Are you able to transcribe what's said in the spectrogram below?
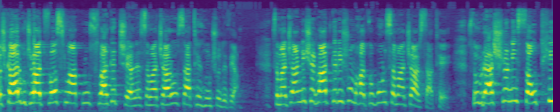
નમસ્કાર, ગુજરાત ફર્સ્ટમાં આપનું સ્વાગત છે અને સમાચારો સાથે હું છું દિવ્યા. સમાચારની શરૂઆત કરીશું મહત્વપૂર્ણ સમાચાર સાથે. સૌરાષ્ટ્રની સૌથી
